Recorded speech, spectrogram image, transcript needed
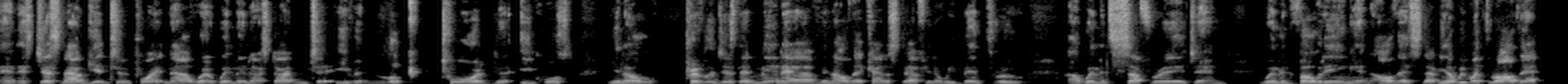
and it's just now getting to the point now where women are starting to even look toward the equals, you know, privileges that men have and all that kind of stuff. You know, we've been through uh, women's suffrage and women voting and all that stuff. You know, we went through all that.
